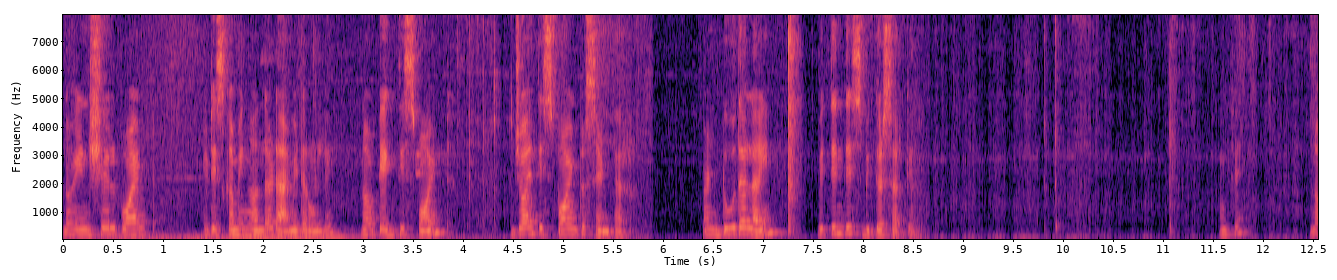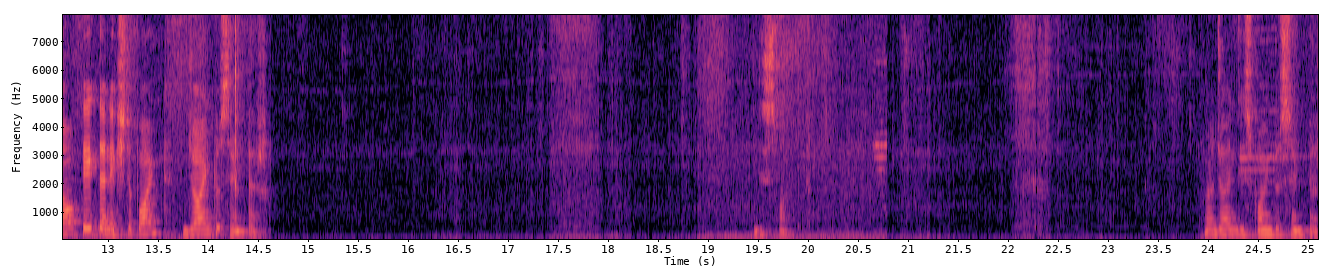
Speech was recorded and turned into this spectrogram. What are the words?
Now initial point it is coming on the diameter only. Now take this point join this point to center and do the line within this bigger circle. Okay? Now take the next point join to center this one. Now join this point to center.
